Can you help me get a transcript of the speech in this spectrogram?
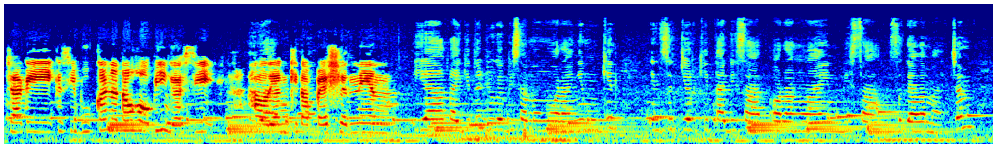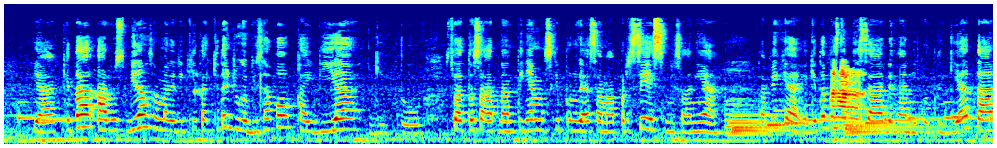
cari kesibukan atau hobi nggak sih hal Iya. yang kita passionin. Iya kayak gitu juga bisa mengurangi mungkin insecure kita di saat orang lain bisa segala macam ya kita harus bilang sama diri kita kita juga bisa kok kayak dia gitu suatu saat nantinya meskipun nggak sama persis misalnya tapi kayak kita pasti Ah. bisa dengan ikut kegiatan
